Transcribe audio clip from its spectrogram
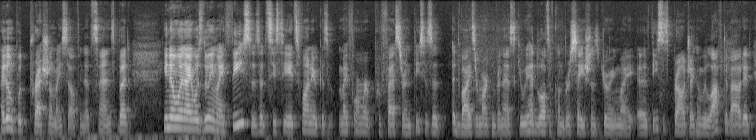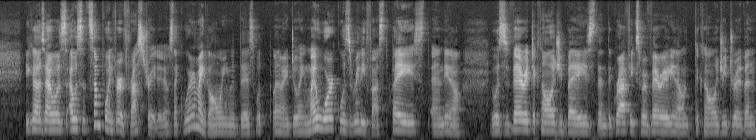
I don't put pressure on myself in that sense, but you know, when I was doing my thesis at CCA, it's funny because my former professor and thesis advisor, Martin Venezky, we had lots of conversations during my uh, thesis project and we laughed about it because I was, I was at some point very frustrated. I was like, where am I going with this? What, what am I doing? My work was really fast paced and, you know, it was very technology based and the graphics were very, you know, technology driven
